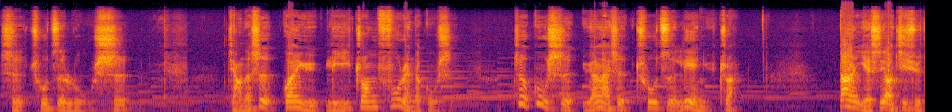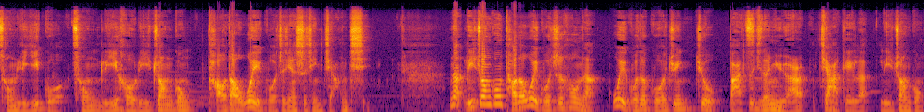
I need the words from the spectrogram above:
是出自鲁诗，讲的是关于黎庄夫人的故事。这故事原来是出自《列女传》，当然也是要继续从离国、从离侯黎庄公逃到魏国这件事情讲起。那黎庄公逃到魏国之后呢，魏国的国君就把自己的女儿嫁给了黎庄公，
